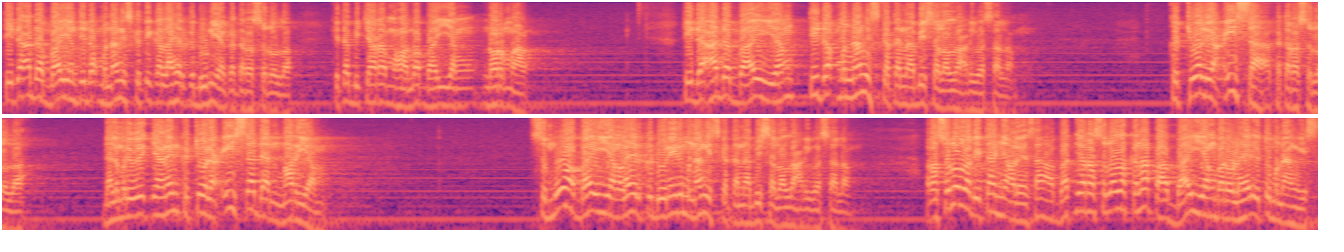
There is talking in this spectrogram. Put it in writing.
Tidak ada bayi yang tidak menangis ketika lahir ke dunia kata Rasulullah. Kita bicara mohon maaf bayi yang normal. Tidak ada bayi yang tidak menangis kata Nabi Shallallahu Alaihi Wasallam. Kecuali Isa kata Rasulullah. Dalam riwayat yang lain kecuali Isa dan Maryam semua bayi yang lahir ke dunia ini menangis kata Nabi Shallallahu Alaihi Wasallam. Rasulullah ditanya oleh sahabatnya Rasulullah kenapa bayi yang baru lahir itu menangis?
